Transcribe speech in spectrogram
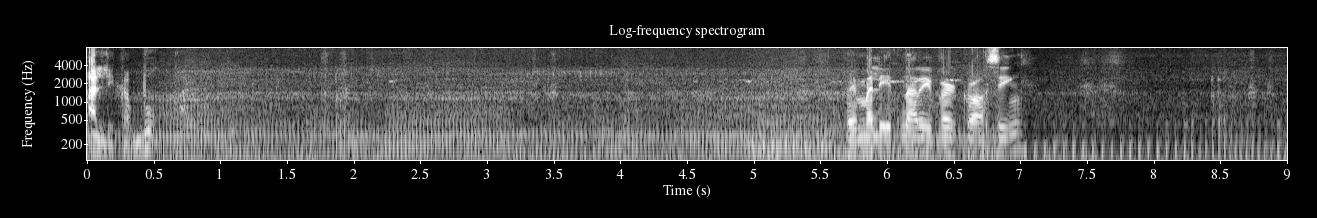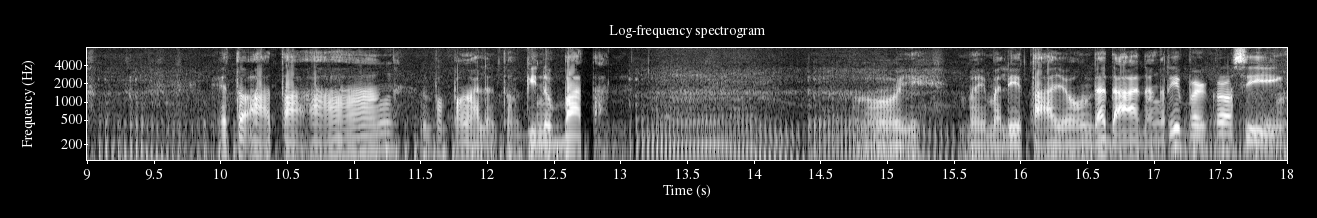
Alikabok. May maliit na river crossing. Ito ata ang ano bang pangalan to? Ginubatan. Oy, may maliit tayong dadaan ang river crossing.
